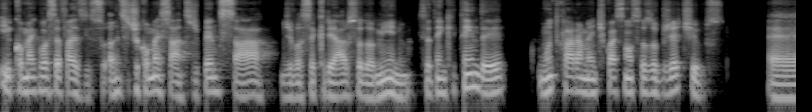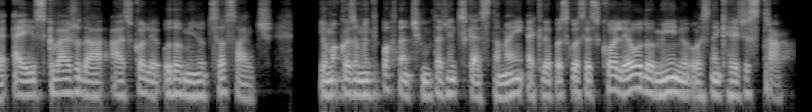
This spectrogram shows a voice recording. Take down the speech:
E como é que você faz isso? Antes de começar, antes de pensar, de você criar o seu domínio, você tem que entender muito claramente quais são os seus objetivos. É, é isso que vai ajudar a escolher o domínio do seu site. E uma coisa muito importante que muita gente esquece também é que depois que você escolheu o domínio, você tem que registrar.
